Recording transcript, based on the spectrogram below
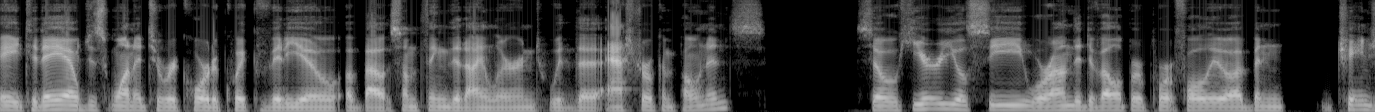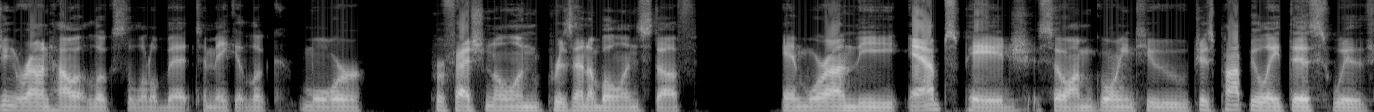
Hey, today I just wanted to record a quick video about something that I learned with the Astro components. So here you'll see we're on the developer portfolio. I've been changing around how it looks a little bit to make it look more professional and presentable and stuff. And we're on the apps page, so I'm going to just populate this with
